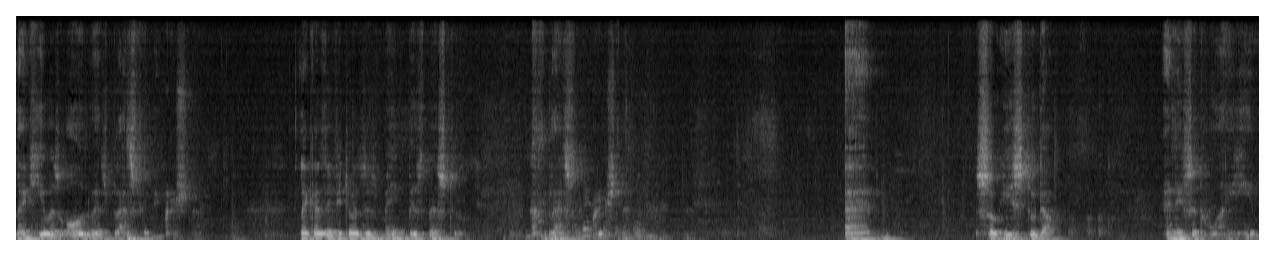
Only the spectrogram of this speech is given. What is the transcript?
Like he was always blaspheming Krishna. Like as if it was his main business to blaspheme Krishna. And so he stood up and he said, Why him?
